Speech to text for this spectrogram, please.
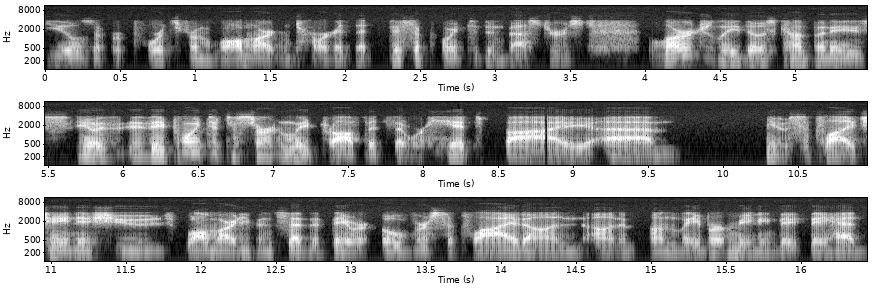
heels of reports from Walmart and Target that disappointed investors. Largely, those companies, you know, they pointed to certainly profits that were hit by um, you know, supply chain issues. Walmart even said that they were oversupplied on on on labor, meaning they, they had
